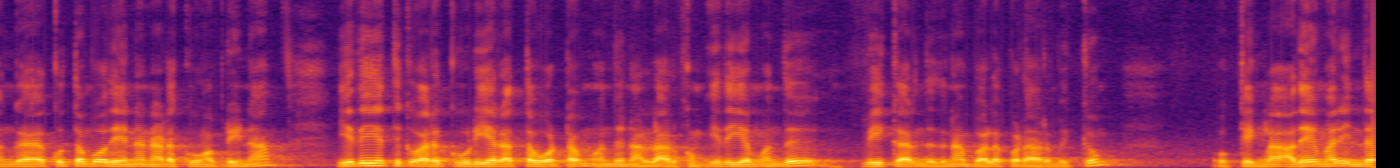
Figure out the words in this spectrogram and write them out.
அங்கே குத்தும்போது என்ன நடக்கும் அப்படின்னா இதயத்துக்கு வரக்கூடிய ரத்த ஓட்டம் வந்து நல்லாயிருக்கும். இதயம் வந்து வீக்காக இருந்ததுன்னா பலப்பட ஆரம்பிக்கும். ஓகேங்களா? அதே மாதிரி இந்த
